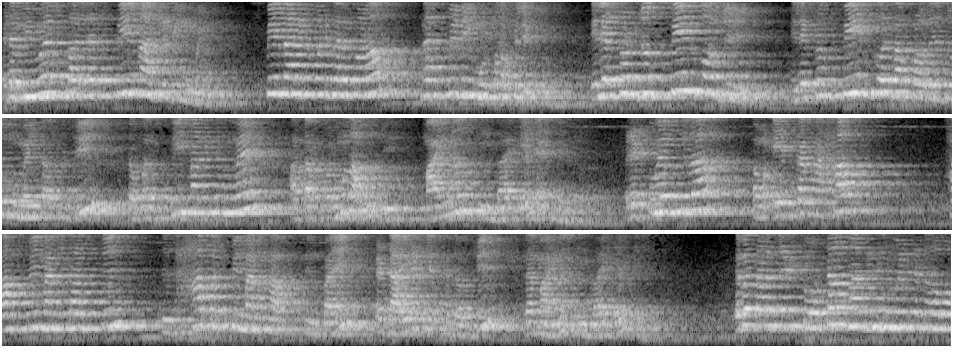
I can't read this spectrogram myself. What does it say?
এটা মিউএস বলে spin magnetic moment spin magnetic moment বলে কোন না spinning motion of electron electron যে স্পিন করুছি ইলেকট্রন স্পিন করিবা ফলে যে মোমেন্ট আসুছি তাকে স্পিন ম্যাগনেটিক মোমেন্ট আর তার ফর্মুলা হচ্ছে minus e by m s vector m s वेक्टर एटा 2m दिला तब s का half half spin minus half spin this half spin minus half spin पाई ए डायरेक्ट लेखा जाउची ता minus e by m s एबे ताले टोटल मैग्नेटिक मोमेंट केता हबो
